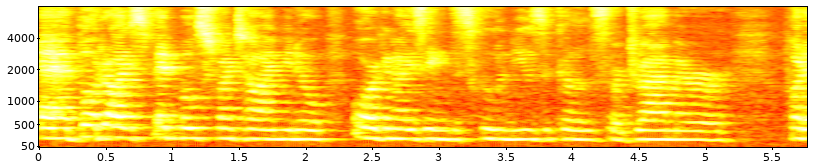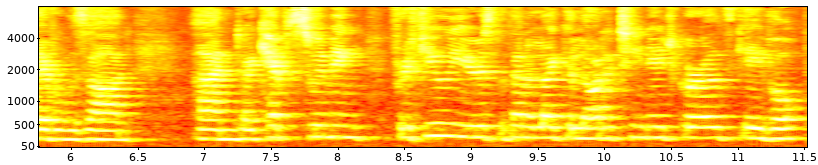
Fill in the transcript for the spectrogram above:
Uh, but I spent most of my time, you know, organising the school musicals or drama or whatever was on. And I kept swimming for a few years, but then, like a lot of teenage girls, gave up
